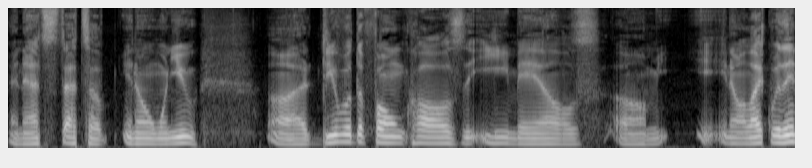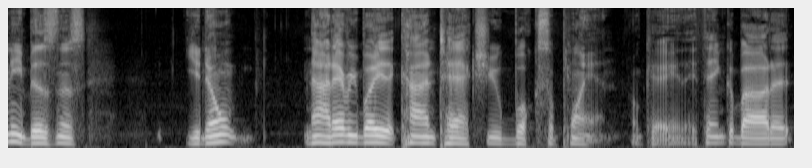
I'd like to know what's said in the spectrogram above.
And that's, that's a, you know, when you uh, deal with the phone calls, the emails, um, you know, like with any business, you don't, not everybody that contacts you books a plan. Okay. They think about it.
